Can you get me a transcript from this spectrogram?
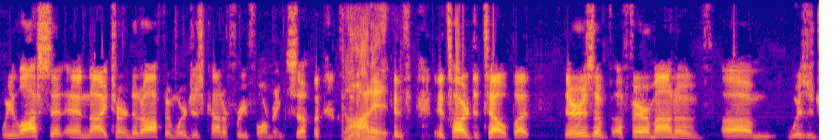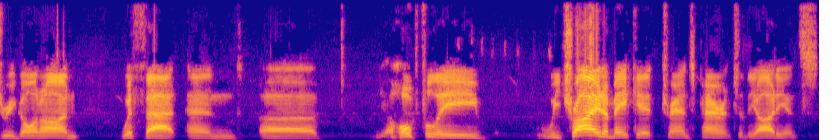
we lost it and I turned it off, and we're just kind of free forming. So got it. it's, it's hard to tell, but there is a, a fair amount of um, wizardry going on with that, and uh, hopefully, we try to make it transparent to the audience.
